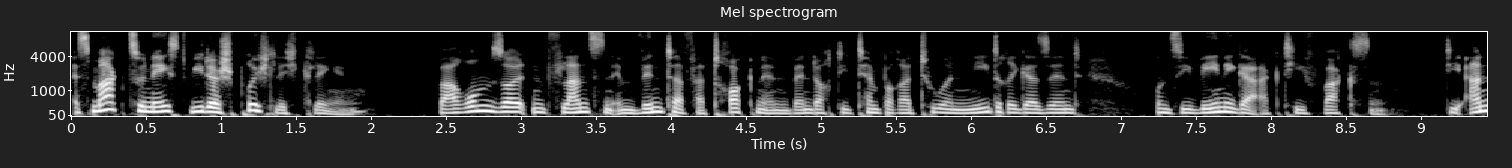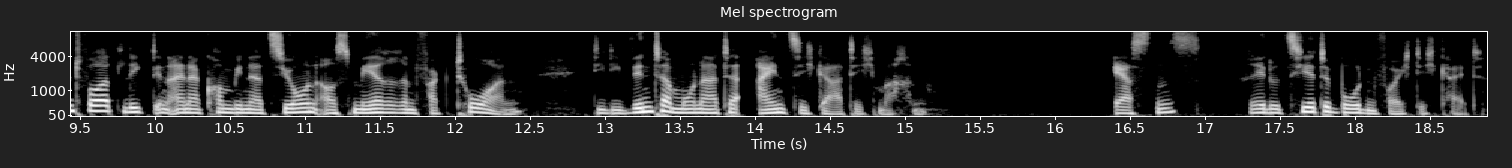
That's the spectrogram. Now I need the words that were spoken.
Es mag zunächst widersprüchlich klingen. Warum sollten Pflanzen im Winter vertrocknen, wenn doch die Temperaturen niedriger sind und sie weniger aktiv wachsen? Die Antwort liegt in einer Kombination aus mehreren Faktoren, die die Wintermonate einzigartig machen. Erstens reduzierte Bodenfeuchtigkeit.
